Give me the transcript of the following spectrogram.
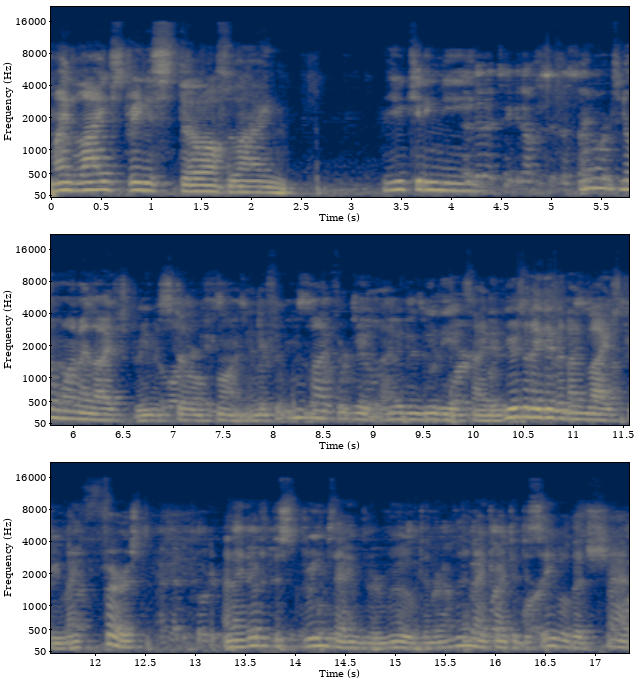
My live stream is still offline. Are you kidding me? I want to know why my live stream is still offline, and if it was live for real, I would be really excited. Here's what I did with my live stream. I first, and I noticed the stream settings were removed, and then I tried to disable the chat,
